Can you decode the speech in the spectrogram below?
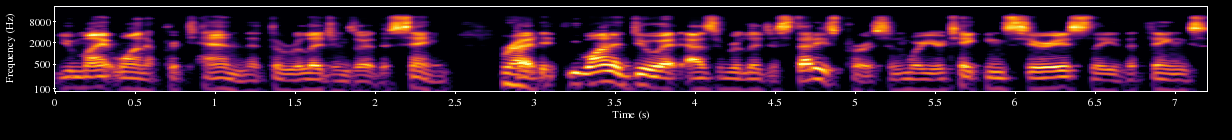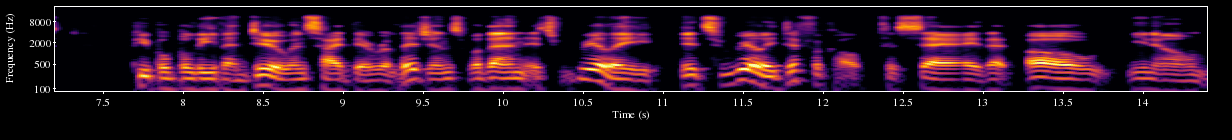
you might want to pretend that the religions are the same. Right. But if you want to do it as a religious studies person, where you're taking seriously the things people believe and do inside their religions, well, then it's really, it's really difficult to say that, oh, you know,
